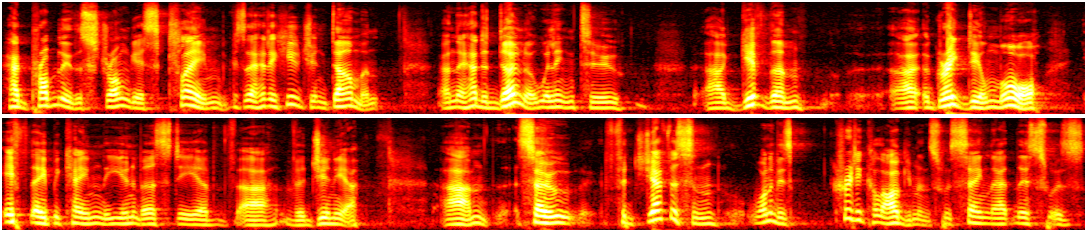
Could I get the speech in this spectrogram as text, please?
had probably the strongest claim because they had a huge endowment and they had a donor willing to uh, give them uh, a great deal more if they became the University of uh, Virginia. Um, so for Jefferson, one of his critical arguments was saying that this was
